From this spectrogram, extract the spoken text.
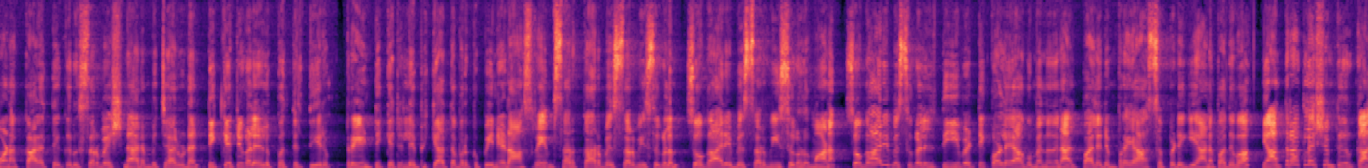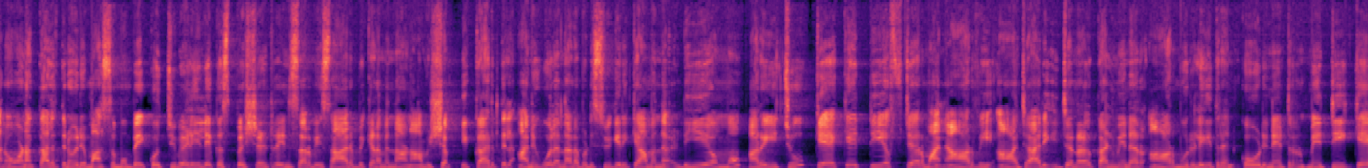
ഓണക്കാലത്തേക്ക് റിസർവേഷൻ ആരംഭിച്ചാലുടൻ ടിക്കറ്റുകൾ എളുപ്പത്തിൽ തീരും. ട്രെയിൻ ടിക്കറ്റ് ലഭിക്കാത്തവർക്ക് പിന്നീട് ആശ്രയം. സർക്കാർ ബസ് സർവീസുകളും സ്വകാര്യ ബസ് സർവീസുകളുമാണ്. സ്വകാര്യ ബസ്സുകളിൽ തീവെട്ടിക്കൊള്ളയാകുമെന്നതിനാൽ പലരും പ്രയാസപ്പെടുകയാണ് പതിവ്. യാത്രാക്ലേശം തീർക്കാൻ ഓണക്കാലത്തിന് ഒരു മാസം മുമ്പേ കൊച്ചുവേളിയിലേക്ക് സ്പെഷ്യൽ ട്രെയിൻ സർവീസ് ആരംഭിക്കണമെന്നാണ് ആവശ്യം. ഇക്കാര്യത്തിൽ അനുകൂല നടപടി സ്വീകരിക്കാമെന്ന് ഡിഎംഒ അറിയിച്ചു. K K T F chairman R V Achari general convener R Muraleedharan coordinator Metty K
